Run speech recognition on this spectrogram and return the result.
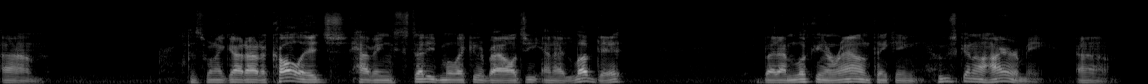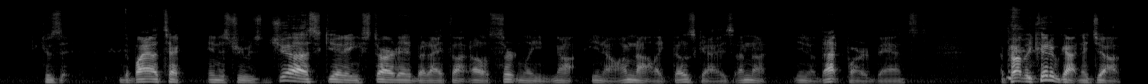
Because um, when I got out of college, having studied molecular biology and I loved it, but I'm looking around thinking, who's going to hire me? Because um, the biotech industry was just getting started, but I thought, oh, certainly not. You know, I'm not like those guys. I'm not, you know, that far advanced. I probably could have gotten a job,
